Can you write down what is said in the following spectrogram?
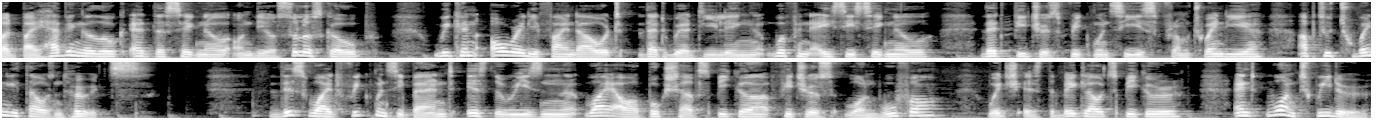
But by having a look at the signal on the oscilloscope, we can already find out that we are dealing with an AC signal that features frequencies from 20 uh, up to 20,000 Hz. This wide frequency band is the reason why our bookshelf speaker features one woofer, which is the big loudspeaker, and one tweeter,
